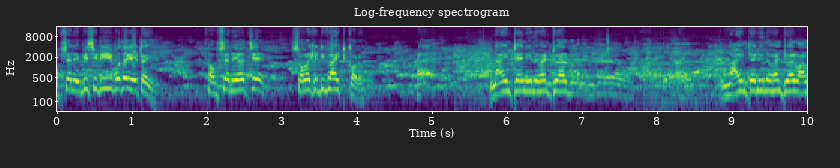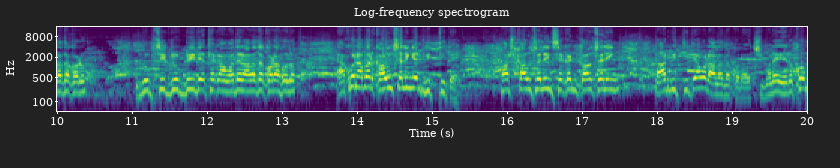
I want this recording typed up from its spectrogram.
option A B C D বোধহয় এটাই। অপশান এ হচ্ছে, সবাইকে ডিভাইড করো। হ্যাঁ nine ten eleven twelve nine ten eleven twelve আলাদা করো। গ্রুপ সি গ্রুপ ডিদের থেকে আমাদের আলাদা করা হলো। এখন আবার কাউন্সেলিংয়ের ভিত্তিতে। ফার্স্ট কাউন্সেলিং সেকেন্ড কাউন্সেলিং তার ভিত্তিতে আবার আলাদা করা হচ্ছে। মানে এরকম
